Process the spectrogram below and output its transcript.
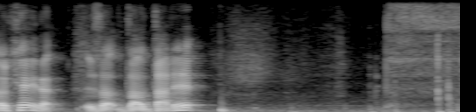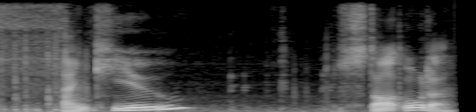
Okay, that is that, that that it? Thank you. Start order.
